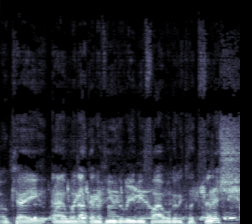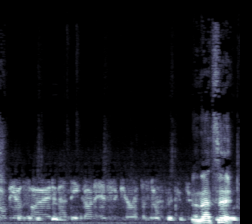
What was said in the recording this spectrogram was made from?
Okay, and we're not going to view the readme file, we're going to click finish. And that's it.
